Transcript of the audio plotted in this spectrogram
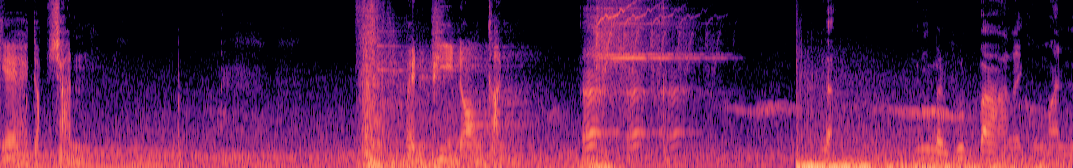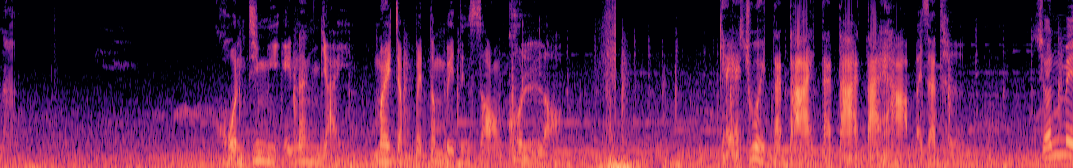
แกกับฉัน เป็นพี่น้องกัน นี่มันพูดบ้าอะไรของมันน่ะ คนที่มีไอ้นั่นใหญ่ ไม่จำเป็นต้องมีถึงสองคนหรอก แกช่วยตายตายตายตายตายหาไปซะเถอะ ฉันไม่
